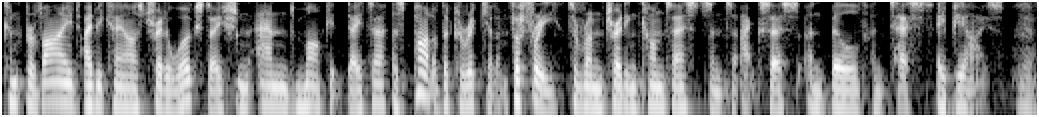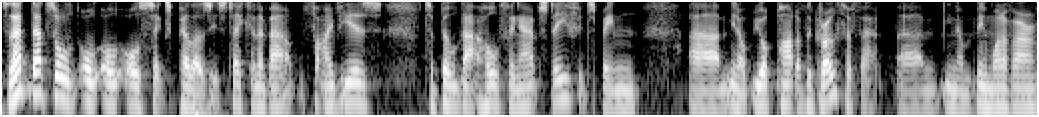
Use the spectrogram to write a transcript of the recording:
can provide IBKR's Trader Workstation and market data as part of the curriculum for free to run trading contests and to access and build and test APIs. Yeah. So that that's all, all, all, all six pillars. It's taken about five years to build that whole thing out, Steve. It's been um, you know, you're part of the growth of that, um, you know, being one of our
